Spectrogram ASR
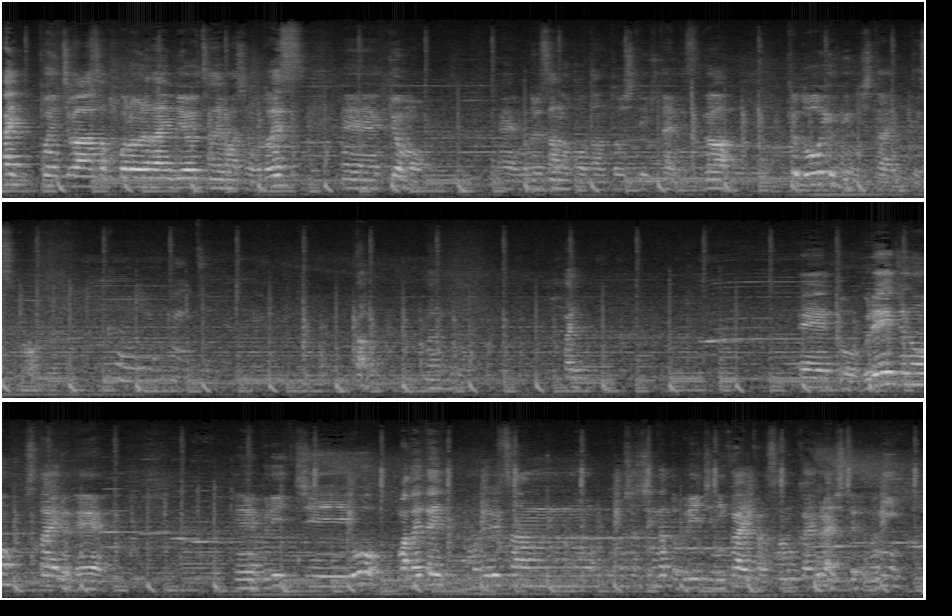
はい、こんにちは。札幌占い美容室早橋のことです。えー今日も、えーモデルさんの方を担当していきたいんですが、今日どういう風にしたいですか？こういう感じあ、なるほど。はい。えっ、とグレージュのスタイルで、えーブリーチをまあ大体モデルさんの写真だとブリーチ2回から3回ぐらいしてるのに、えー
